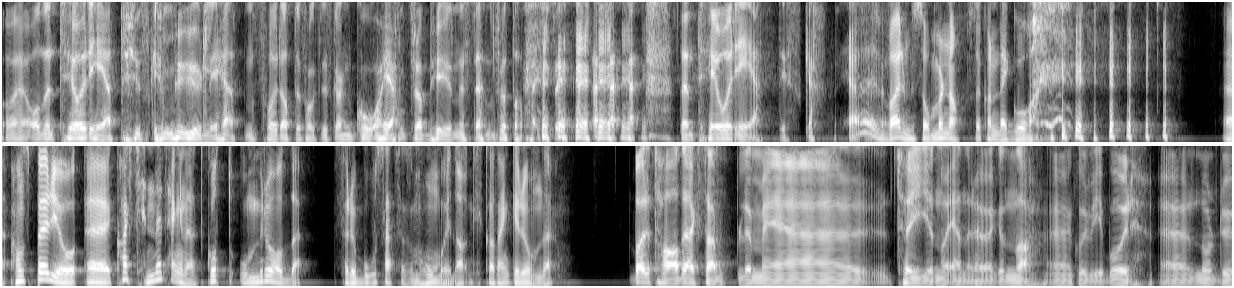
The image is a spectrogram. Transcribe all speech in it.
Og, den teoretiske muligheten for at du faktisk kan gå hjem fra byen istedenfor å ta taxi. den teoretiske. Ja, varm sommernatt, så kan det gå. Han spør jo hva kjennetegner et godt område for å bosette seg som homo i dag. Hva tenker du om det? Bare ta det eksempelet med Tøyen og Enerhaugen, da, eh, hvor vi bor. Eh, når du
